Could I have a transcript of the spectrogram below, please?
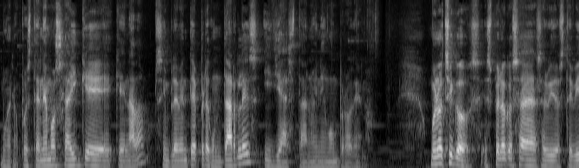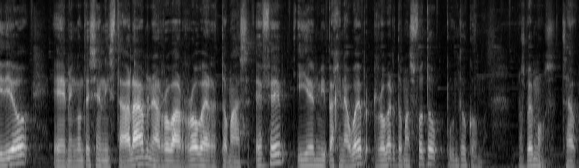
Bueno, pues tenemos ahí que, que nada, simplemente preguntarles y ya está, no hay ningún problema. Bueno chicos, espero que os haya servido este vídeo. Eh, me encontréis en Instagram, en arroba robertomasf y en mi página web robertomasfoto.com. Nos vemos, chao.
